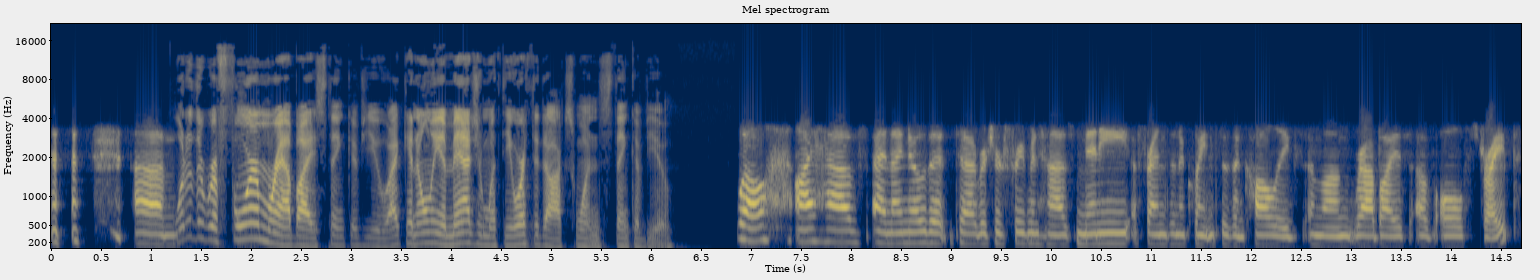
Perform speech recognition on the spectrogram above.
um, what do the Reform rabbis think of you? I can only imagine what the Orthodox ones think of you. Well, I have, and I know that uh, Richard Friedman has many friends and acquaintances and colleagues among rabbis of all stripes.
